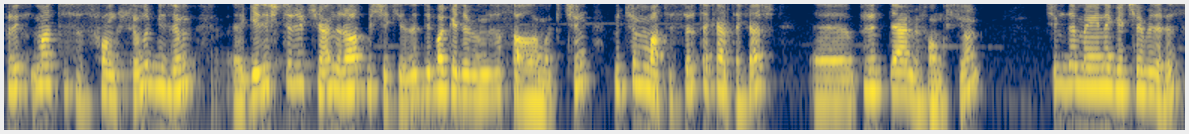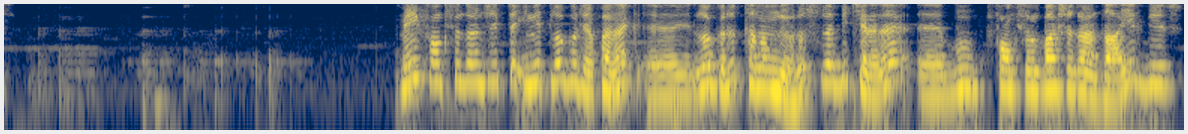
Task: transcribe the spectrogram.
print matrices fonksiyonu bizim e, geliştirirken rahat bir şekilde debug edebilmemizi sağlamak için bütün matrisleri teker teker e, printleyen bir fonksiyon. Şimdi main'e geçebiliriz. Main fonksiyonda öncelikle init logger yaparak e, logger'ı tanımlıyoruz ve bir kere de e, bu fonksiyonun başladığına dair bir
